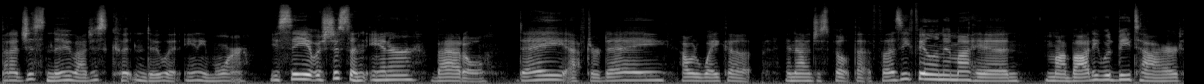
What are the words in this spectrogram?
but I just knew I just couldn't do it anymore. You see, it was just an inner battle. Day after day, I would wake up and I just felt that fuzzy feeling in my head. My body would be tired,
